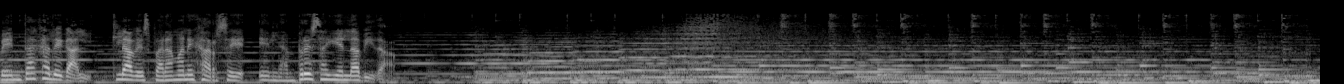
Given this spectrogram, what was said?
Ventaja legal, claves para manejarse en la empresa y en la vida.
